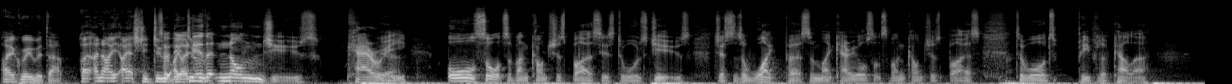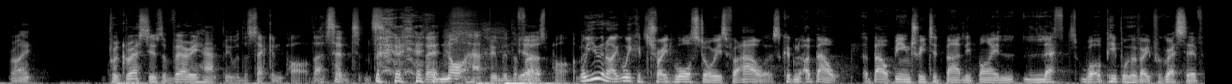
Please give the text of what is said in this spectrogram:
I agree with that. And I, I actually do. So the I idea do, that non-Jews carry all sorts of unconscious biases towards Jews, just as a white person might carry all sorts of unconscious bias towards people of colour, right? Progressives are very happy with the second part of that sentence. They're not happy with the first part. Well, you and I, we could trade war stories for hours, couldn't? About about being treated badly by left, well, people who are very progressive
